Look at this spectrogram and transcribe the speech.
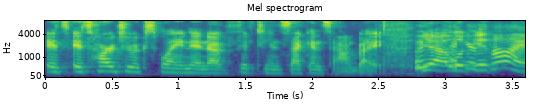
it's it's hard to explain in a 15 second soundbite. We Yeah, take look, your it- time.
